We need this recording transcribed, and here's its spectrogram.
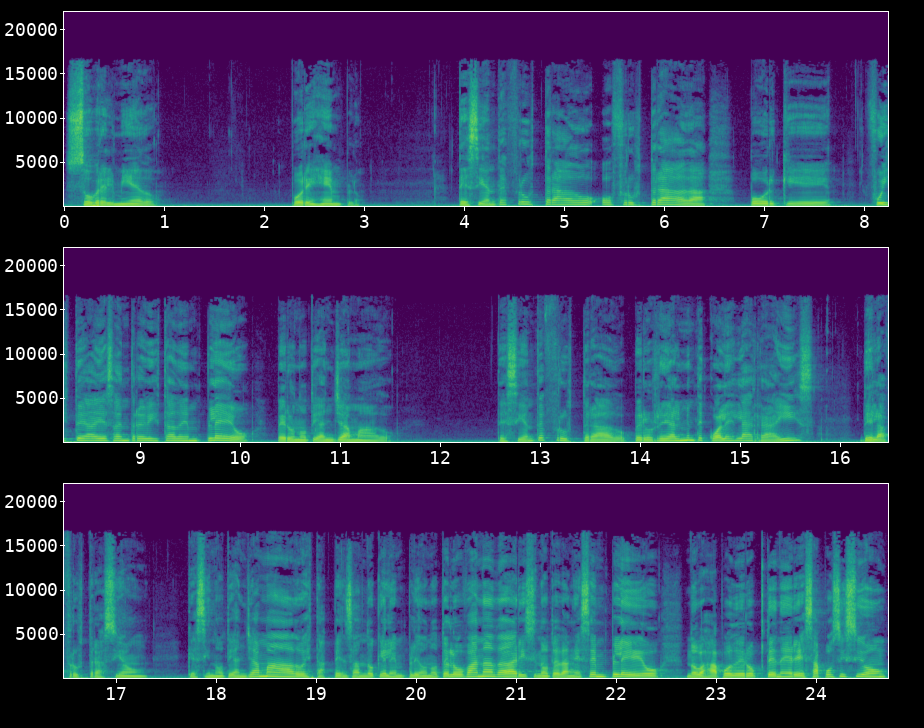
sobre el miedo. Por ejemplo, te sientes frustrado o frustrada porque fuiste a esa entrevista de empleo pero no te han llamado. Te sientes frustrado, pero realmente ¿cuál es la raíz de la frustración? Que si no te han llamado, estás pensando que el empleo no te lo van a dar y si no te dan ese empleo, no vas a poder obtener esa posición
